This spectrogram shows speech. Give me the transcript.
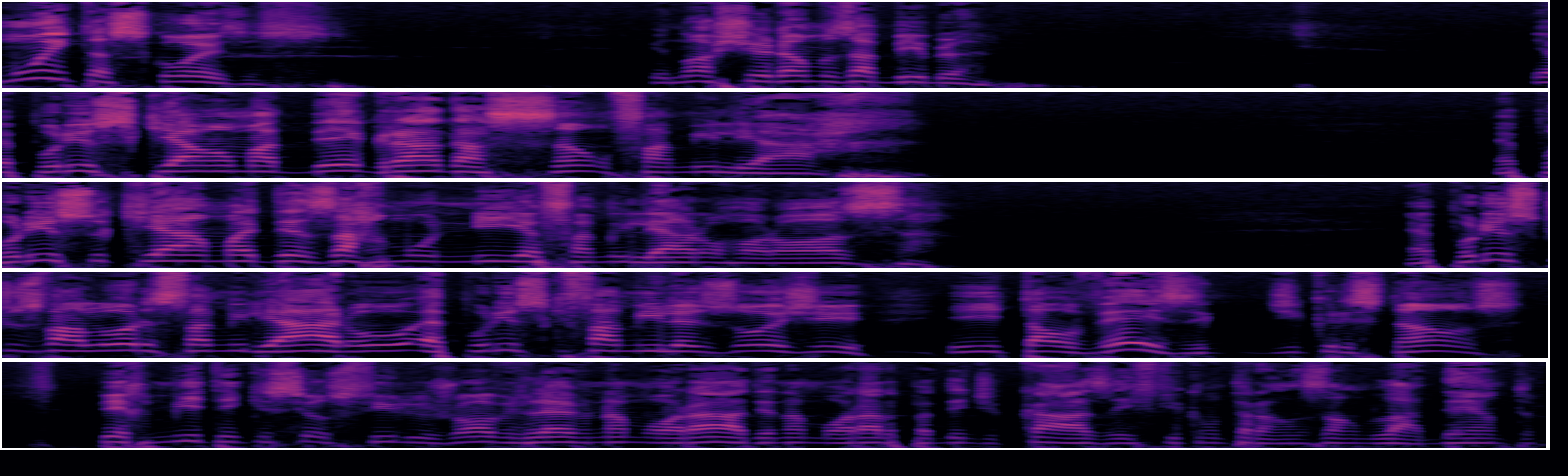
Muitas coisas. E nós tiramos a Bíblia. E é por isso que há uma degradação familiar. É por isso que há uma desarmonia familiar horrorosa. É por isso que os valores familiares, ou é por isso que famílias hoje, e talvez de cristãos, permitem que seus filhos jovens levem namorado e namorada para dentro de casa e ficam transando lá dentro.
